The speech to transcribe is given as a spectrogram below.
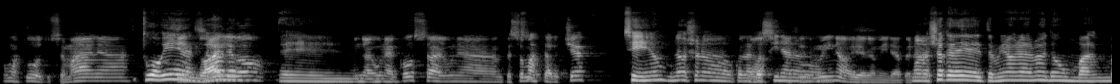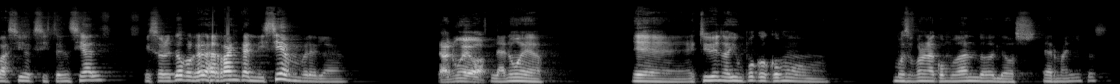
¿Cómo estuvo tu semana? Estuvo bien. ¿Viendo algo? Eh, ¿Viendo alguna cosa? ¿Alguna... ¿Empezó Masterchef? Sí, no, no, yo no, con la No, cocina no. Mi novia lo mira, pero. Bueno, yo quedé terminado de hablar, tengo un vacío existencial. Y sobre todo porque ahora arranca en diciembre la, La nueva. la nueva. Eh, estoy viendo ahí un poco cómo, cómo se fueron acomodando los hermanitos.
